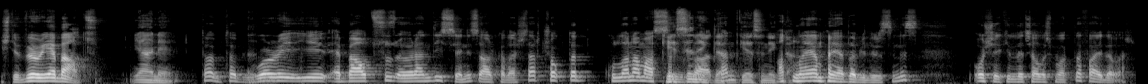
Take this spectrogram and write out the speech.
işte worry about. Yani Tabii tabii. Worry'yi about'suz öğrendiyseniz arkadaşlar çok da kullanamazsınız Kesinlikle, zaten. kesinlikle. Anlayamayabilirsiniz. O şekilde çalışmakta fayda var.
